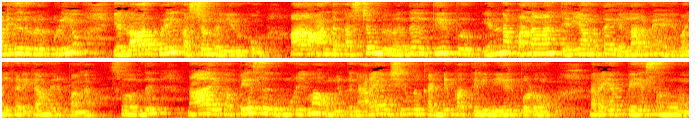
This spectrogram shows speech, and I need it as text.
மனிதர்களுக்குள்ளேயும் எல்லாருக்குள்ளேயும் கஷ்டங்கள் இருக்கும். அந்த கஷ்டங்கள் வந்து தீர்ப்பு என்ன பண்ணலாம்னு தெரியாம தான் எல்லாருமே வழி கிடைக்காம இருப்பாங்க. ஸோ வந்து நான் இப்போ பேசுறது மூலியமா அவங்களுக்கு நிறைய விஷயங்கள் கண்டிப்பாக தெளிவு ஏற்படும். நிறைய பேசணும்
